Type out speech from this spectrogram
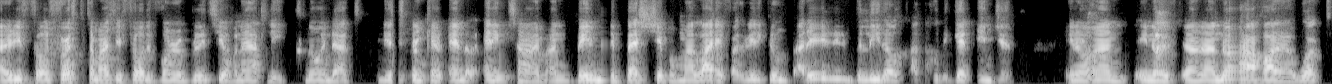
I really felt, first time I actually felt the vulnerability of an athlete, knowing that this thing can end at any time. And being in the best shape of my life, I really couldn't, I didn't really believe I could get injured, you know, and, you know, and I know how hard I worked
